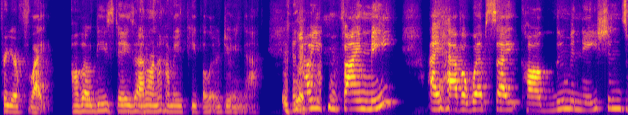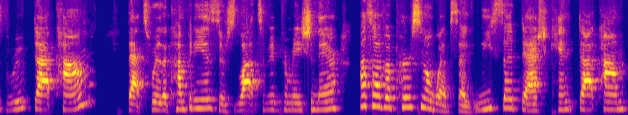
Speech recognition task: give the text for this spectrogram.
for your flight. Although these days, I don't know how many people are doing that. And how you can find me, I have a website called luminationsgroup.com. That's where the company is. There's lots of information there. I also have a personal website, lisa-kent.com,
